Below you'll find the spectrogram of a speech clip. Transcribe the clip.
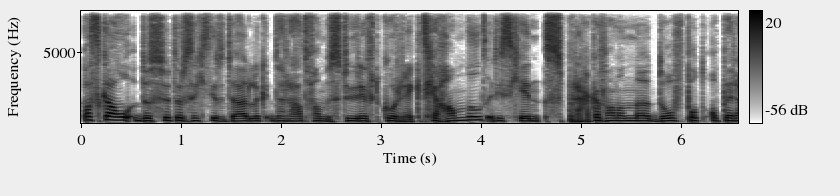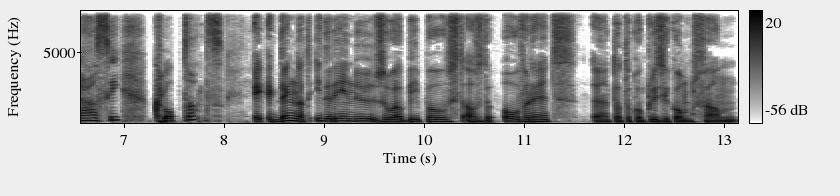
Pascal de Sutter zegt hier duidelijk: de Raad van Bestuur heeft correct gehandeld. Er is geen sprake van een uh, doofpotoperatie. Klopt dat? Ik, ik, denk dat iedereen nu, zowel Bipost als de overheid, uh, tot de conclusie komt van:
